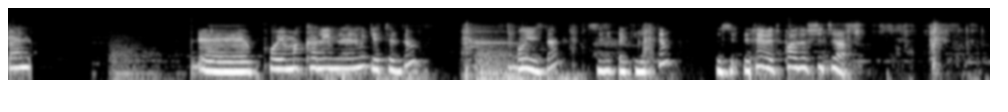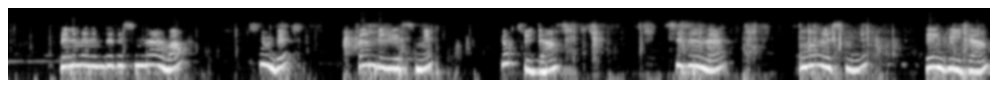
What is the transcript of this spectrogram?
Ben eee poema kalemlerimi getirdim. O yüzden sizi beklettim. Evet paylaşacağız. Benim elimde resimler var. Şimdi ben bir resmi götüreceğim. Sizinle onun resmini renkleyeceğim.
